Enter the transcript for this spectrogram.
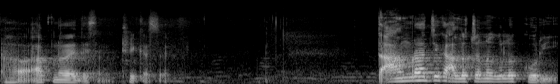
হ্যাঁ আপনারাই দিছেন ঠিক আছে। তা আমরা যে আলোচনাগুলো করি,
